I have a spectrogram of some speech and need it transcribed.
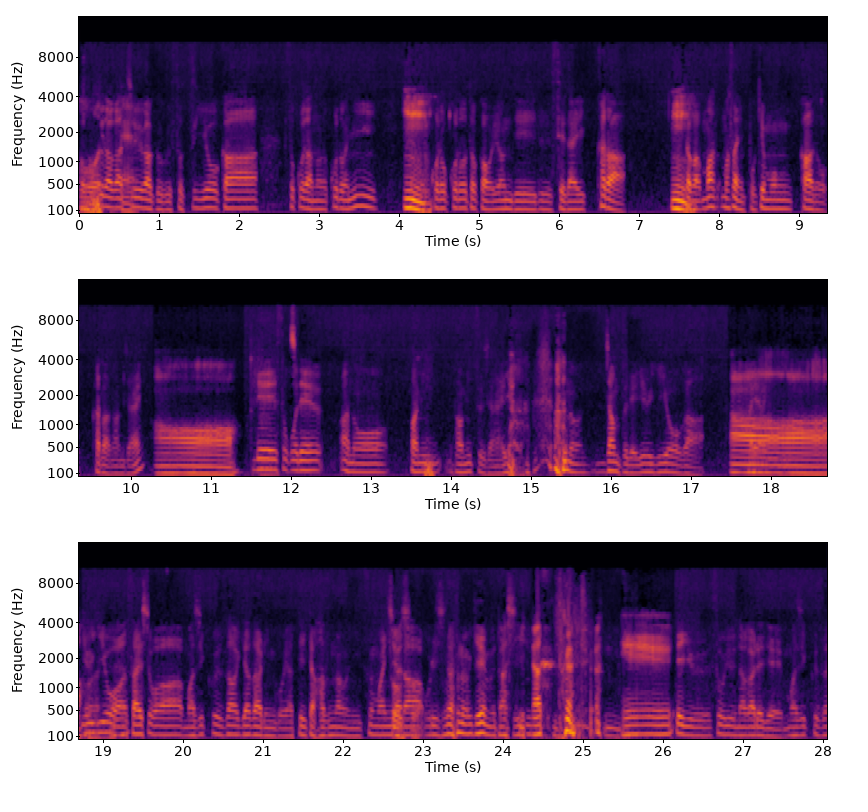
僕らが中学卒業か、そこらの頃に、うん。コロコロとかを読んでいる世代から、うん。だからままさにポケモンカードからなんじゃない？ああ、で、そこで、あの、ファミ、ファミ通じゃないや、あの、ジャンプで遊戯王が、ああ、遊戯王は最初はマジック・ザ・ギャザリングをやっていたはずなのに、いつの間にやらオリジナルのゲームだし、な、うん。っへえ、ていう、そういう流れで、マジック・ザ、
